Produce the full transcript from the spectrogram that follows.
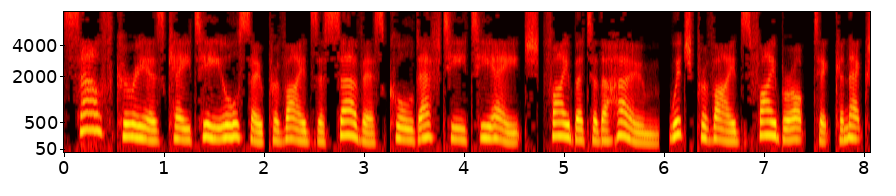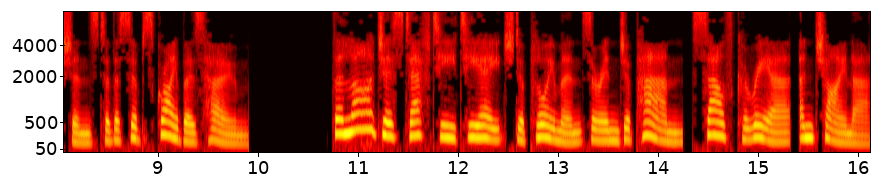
South Korea's KT also provides a service called FTTH fiber to the home, which provides fiber optic connections to the subscriber's home. The largest FTTH deployments are in Japan, South Korea, and China.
